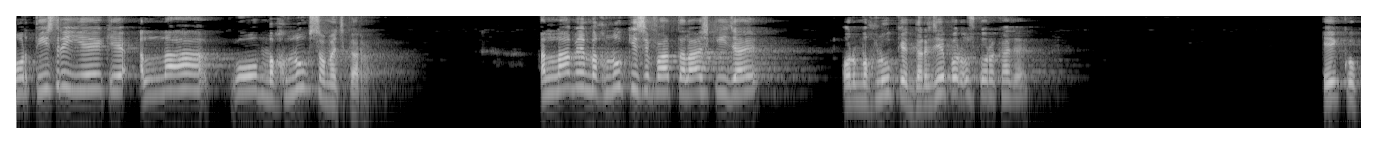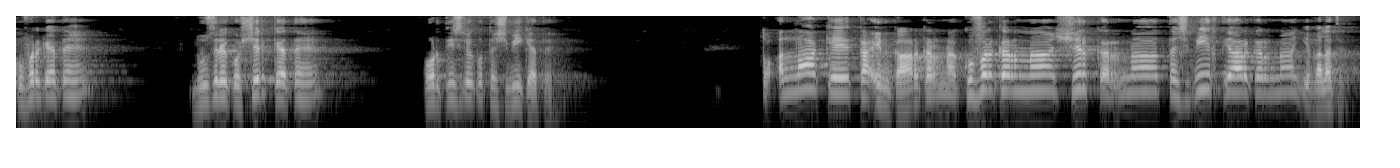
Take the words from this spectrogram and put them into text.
اور تیسری یہ کہ اللہ کو مخلوق سمجھ کر، اللہ میں مخلوق کی صفات تلاش کی جائے اور مخلوق کے درجے پر اس کو رکھا جائے۔ ایک کو کفر کہتے ہیں، دوسرے کو شرک کہتے ہیں اور تیسرے کو تشبیح کہتے ہیں۔ تو اللہ کے کا انکار کرنا، کفر کرنا، شرک کرنا، تشبیح اختیار کرنا، یہ غلط ہے۔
